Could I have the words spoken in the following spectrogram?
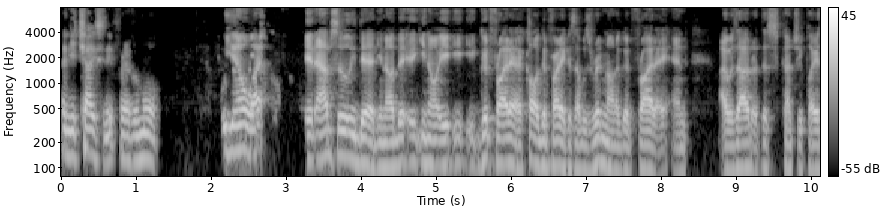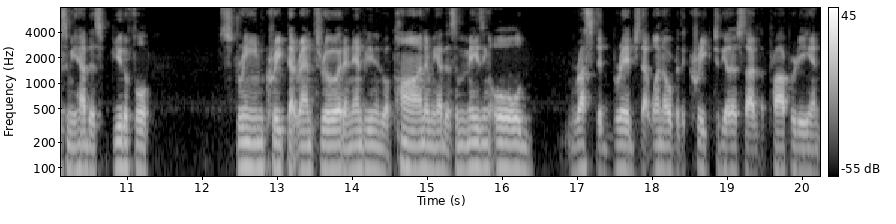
and you're chasing it forevermore. You know what? It absolutely did. You know, the, you know, it, it, Good Friday. I call it Good Friday because I was written on a Good Friday, and I was out at this country place, and we had this beautiful stream creek that ran through it and emptied into a pond, and we had this amazing old rusted bridge that went over the creek to the other side of the property. And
